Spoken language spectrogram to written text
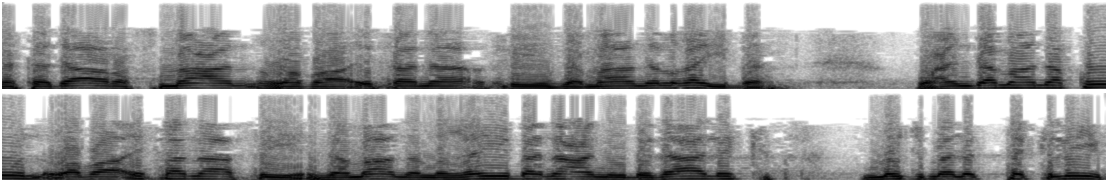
نتدارس معا وظائفنا في زمان الغيبة. وعندما نقول وظائفنا في زمان الغيبة نعني بذلك مجمل التكليف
